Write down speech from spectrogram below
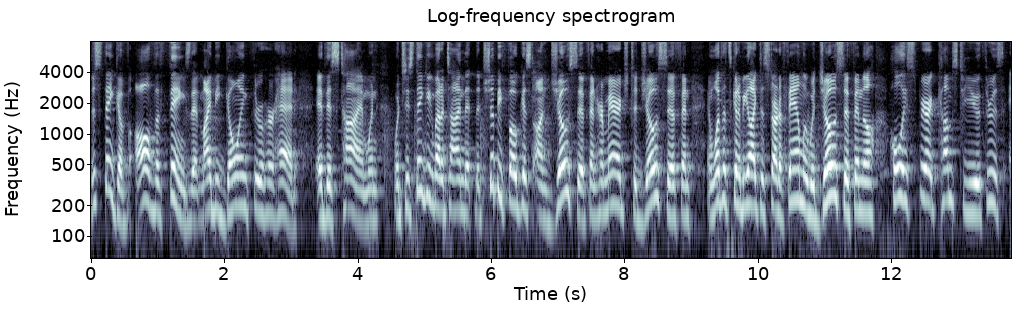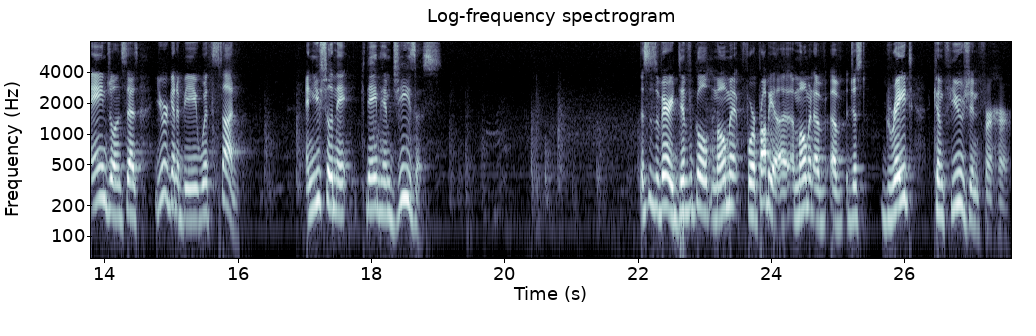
Just think of all the things that might be going through her head at this time when, when she's thinking about a time that, that should be focused on Joseph and her marriage to Joseph and, and what it's going to be like to start a family with Joseph. And the Holy Spirit comes to you through this angel and says, You're going to be with son, and you shall na- name him Jesus. This is a very difficult moment for probably a, a moment of, of just great confusion for her.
